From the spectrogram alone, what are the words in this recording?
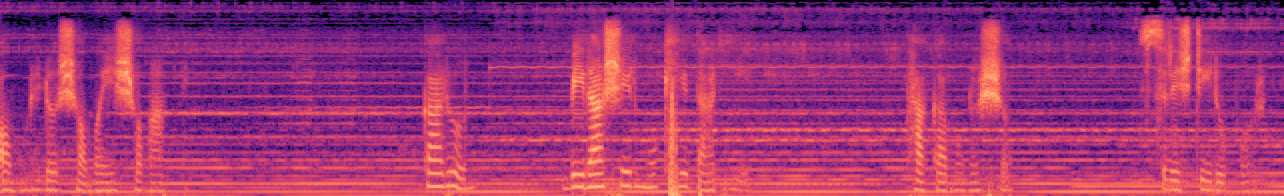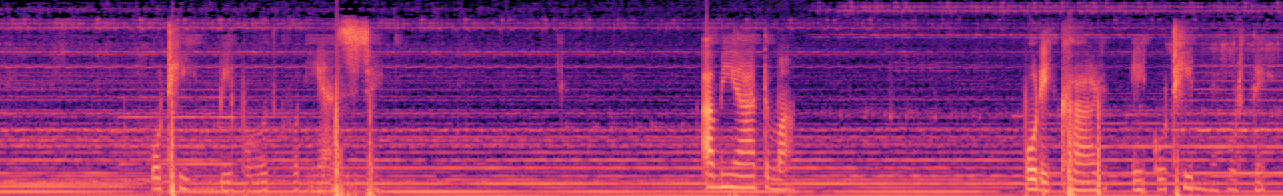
অমূল্য সময়ের সমাপ্তি কারণ বিনাশের মুখে দাঁড়িয়ে থাকা মনুষ্য সৃষ্টির উপর কঠিন বিপদ ঘনিয়ে আসছে। আমি আত্মা। পরীক্ষার এই কঠিন মুহূর্তে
